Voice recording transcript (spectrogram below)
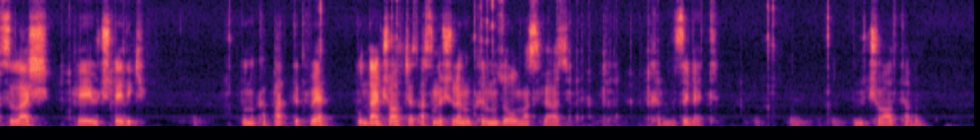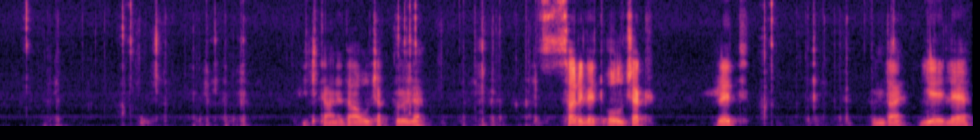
Slash P3 dedik. Bunu kapattık ve bundan çoğaltacağız. Aslında şuranın kırmızı olması lazım. Kırmızı led. Bunu çoğaltalım. İki tane daha olacak böyle. Sarı led olacak. Red. Bunda Y, L,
